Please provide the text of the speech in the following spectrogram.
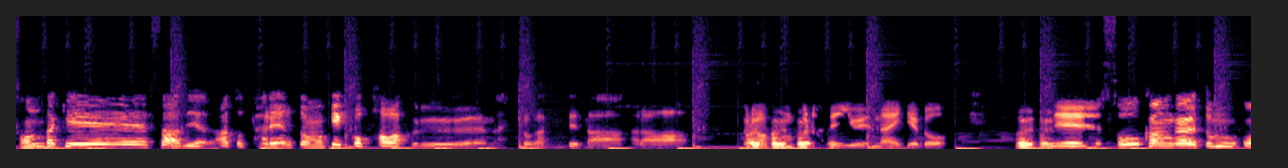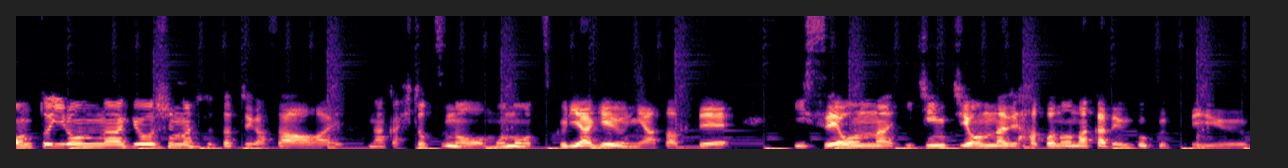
そんだけさ、であとタレントも結構パワフルな人が来てたから、それは根本で言えないけど、はいはい。で、そう考えるともう本当いろんな業種の人たちがさ、なんか一つのものを作り上げるにあたって、一斉同じ一日同じ箱の中で動くっていう、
